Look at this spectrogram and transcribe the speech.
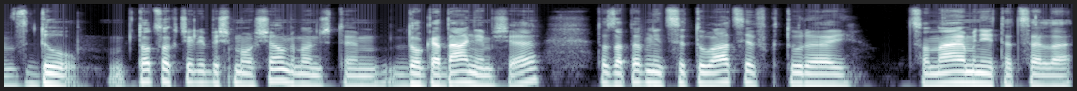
w dół. To, co chcielibyśmy osiągnąć tym dogadaniem się, to zapewnić sytuację, w której co najmniej te cele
